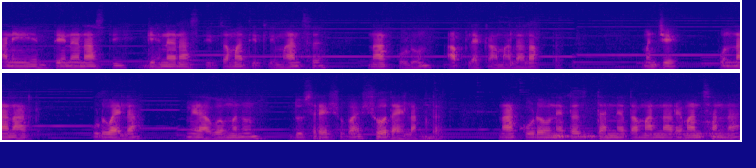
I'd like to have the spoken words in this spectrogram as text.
आणि देणं नास्ती घेणं नास्ती जमातीतली माणसं नाक उडून आपल्या कामाला लागतात. म्हणजे पुन्हा नाक उडवायला मिळावं म्हणून दुसऱ्या शुभा शोधायला लागतात. नाक उडवण्यातच धन्यता मानणाऱ्या माणसांना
